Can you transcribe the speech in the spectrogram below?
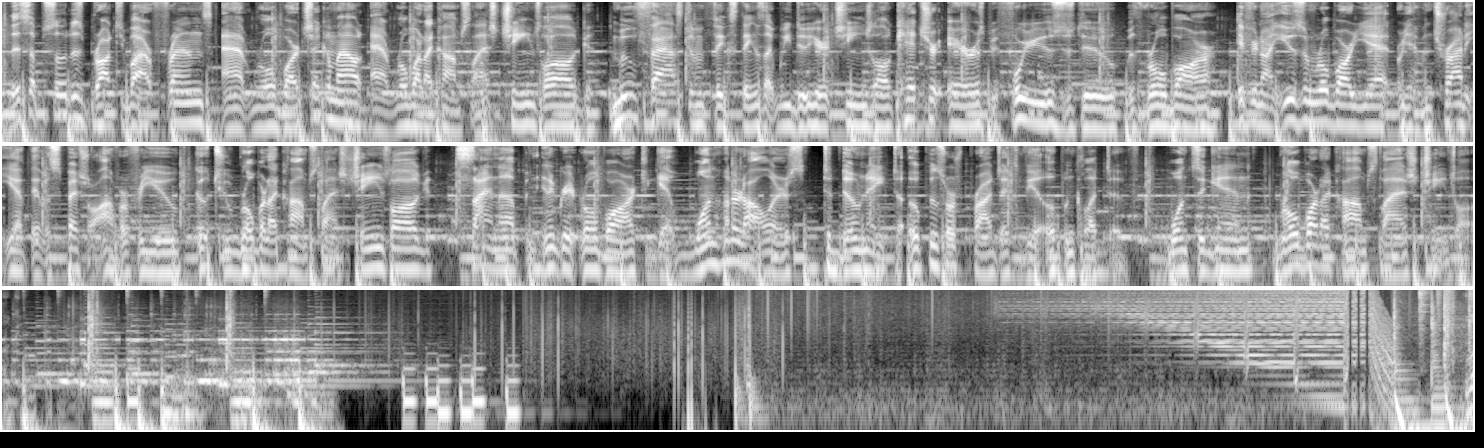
This episode is brought to you by our friends at Rollbar. Check them out at rollbar.com slash changelog. Move fast and fix things like we do here at Changelog. Catch your errors before your users do with Rollbar. If you're not using Rollbar yet or you haven't tried it yet, they have a special offer for you. Go to rollbar.com slash changelog. Sign up and integrate Rollbar to get $100 to donate to open source projects via Open Collective. Once again, rollbar.com slash changelog.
